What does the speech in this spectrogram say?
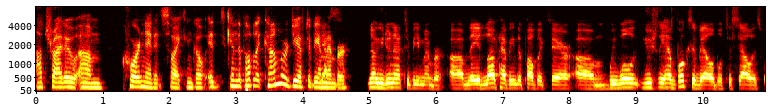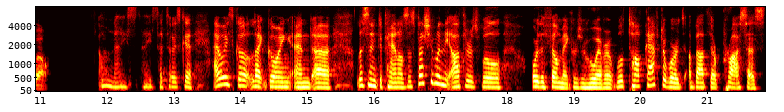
I'll try to um, coordinate it so I can go. It, can the public come, or do you have to be a yes. member? No, you do not have to be a member. Um, they love having the public there. Um, we will usually have books available to sell as well. Oh, nice, nice. That's always good. I always go like going and uh, listening to panels, especially when the authors will or the filmmakers or whoever will talk afterwards about their process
